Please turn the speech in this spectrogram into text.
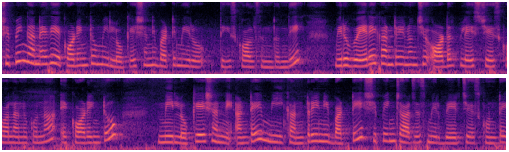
షిప్పింగ్ అనేది అకార్డింగ్ టు మీ లొకేషన్ని బట్టి మీరు తీసుకోవాల్సి ఉంటుంది. మీరు వేరే కంట్రీ నుంచి ఆర్డర్ ప్లేస్ చేసుకోవాలనుకున్న అకార్డింగ్ టు మీ లొకేషన్ని అంటే మీ కంట్రీని బట్టి షిప్పింగ్ ఛార్జెస్ మీరు బేర్ చేసుకుంటే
